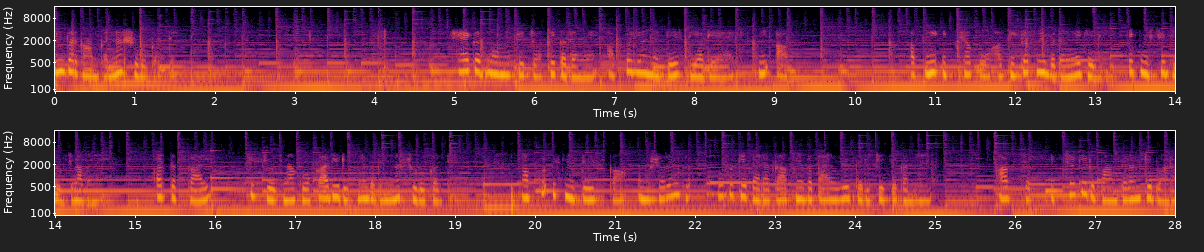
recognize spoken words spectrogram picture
इन पर काम करना शुरू कर दें। छह कदमों में से चौथे कदम में आपको यह निर्देश दिया गया है कि आप अपनी इच्छा को हकीकत में बदलने के लिए एक निश्चित योजना बनाएँ और तत्काल इस योजना को कार्य रूप में बदलना शुरू कर दें। आपको इस निर्देश का अनुसरण पूर्व के पैराग्राफ में बताए हुए तरीके से करना है। आप जब इच्छा के रूपांतरण के द्वारा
